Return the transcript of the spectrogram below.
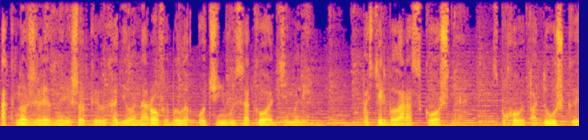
Окно с железной решеткой выходило на ров и было очень высоко от земли. Постель была роскошная, с пуховой подушкой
